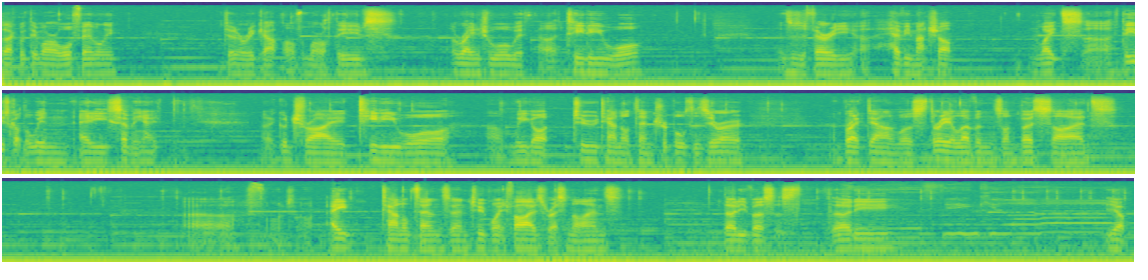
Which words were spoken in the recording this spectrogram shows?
Isaac with the Immoral War family, doing a recap of Immoral Thieves, a range war with uh, TD War. This is a very uh, heavy matchup. In weights, uh, Thieves got the win 80-78. Uh, good try, TD War. Um, we got two Town Hall 10 triples to zero. breakdown was three 11s on both sides. Uh, eight Town Hall 10s and 2.5s, rest 9s. 30 versus 30. Yep.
